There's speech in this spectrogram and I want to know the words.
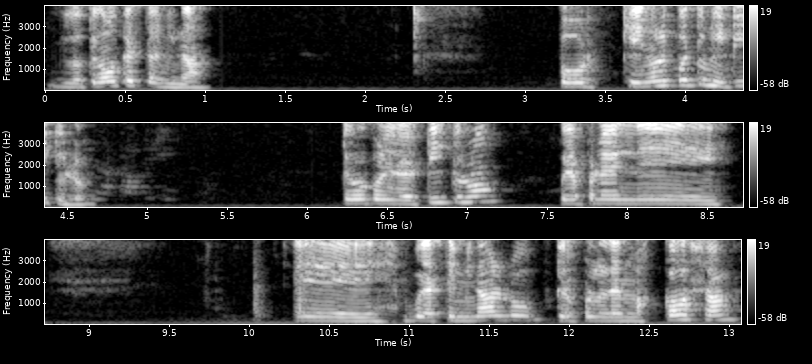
Lo tengo que terminar. Porque no le he puesto ni título. Tengo que poner el título. Voy a ponerle. Eh, voy a terminarlo. Quiero ponerle más cosas.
